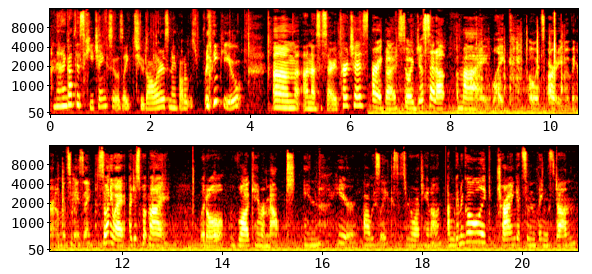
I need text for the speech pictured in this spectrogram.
And then I got this keychain because it was like $2 and I thought it was really cute. Um, unnecessary purchase. All right guys, so I just set up my like, oh, it's already moving around. That's amazing. So anyway, I just put my little vlog camera mount in here, obviously, because that's what you're watching it on. I'm gonna go like try and get some things done.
